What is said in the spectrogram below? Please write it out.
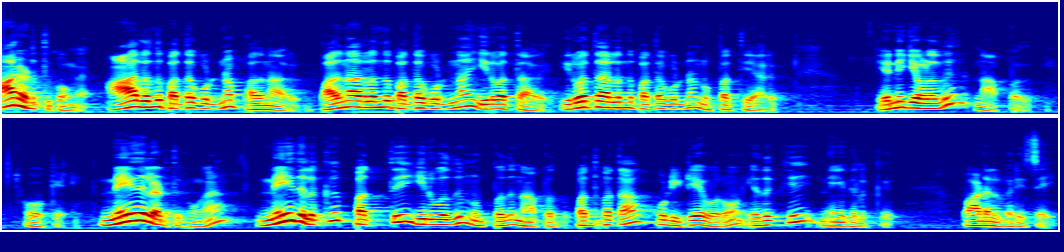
ஆறு எடுத்துக்கோங்க ஆறுலேருந்து பத்தை கூட்டினா பதினாறு. பதினாறுலேருந்து பத்தை கூட்டினா இருபத்தாறு. இருபத்தாறுலேருந்து பத்தை கூட்டினா முப்பத்தி ஆறு எண்ணிக்கை எவ்வளவு? நாற்பது. ஓகே. நெய்தல் எடுத்துக்கோங்க. நெய்தலுக்கு பத்து இருபது முப்பது நாற்பது. பத்து பத்தாக கூட்டிகிட்டே வரும். எதுக்கு? நெய்தலுக்கு. பாடல் வரிசை.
